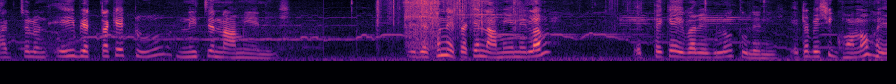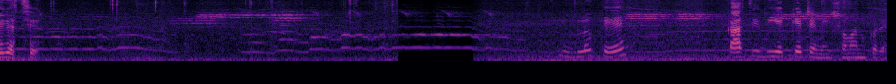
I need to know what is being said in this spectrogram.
আর চলুন, এই বেডটাকে একটু নিচে নামিয়ে নিই। দেখুন, এটাকে নামিয়ে নিলাম। এর থেকে এবার এগুলো তুলে নিই। এটা বেশি ঘন হয়ে গেছে। এগুলোকে কাঁচি দিয়ে কেটে নিই সমান করে।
